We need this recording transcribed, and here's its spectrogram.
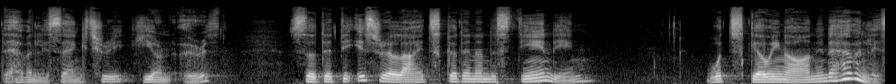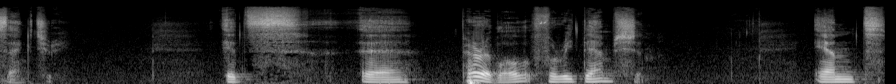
the heavenly sanctuary here on earth so that the Israelites got an understanding what's going on in the heavenly sanctuary. It's a parable for redemption. And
